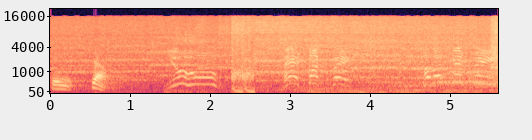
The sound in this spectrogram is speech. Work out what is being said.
thing itself, Yoo-hoo! Hey, fuckface! Manipulate!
